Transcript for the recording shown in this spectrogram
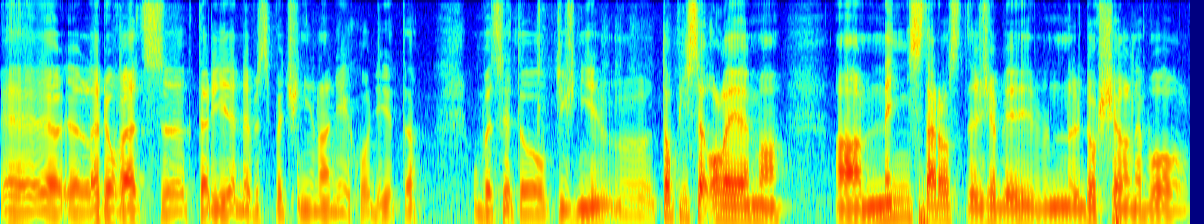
e, ledovec, který je nebezpečný na něj chodit. Vůbec je to obtížný. Topí se olejem a, a není starost, že by došel nebo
